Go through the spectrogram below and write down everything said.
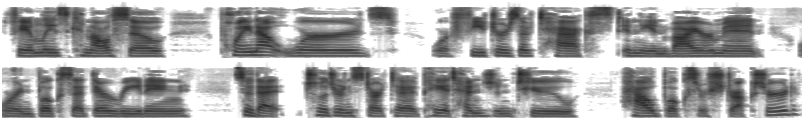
families can also point out words or features of text in the environment or in books that they're reading so that children start to pay attention to how books are structured.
